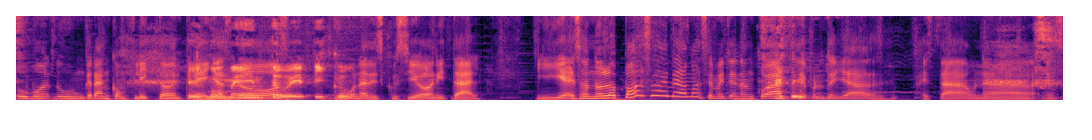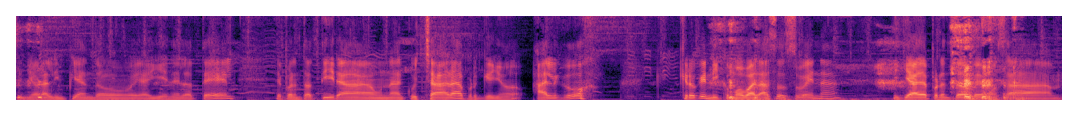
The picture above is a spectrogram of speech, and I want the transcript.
hubo un gran conflicto entre ellos dos. épico. Hubo una discusión y tal. Y eso no lo pasa, nada más se meten a un cuarto y de pronto ya está una señora limpiando ahí en el hotel. De pronto tira una cuchara porque yo algo, creo que ni como balazo suena. Y ya de pronto vemos a,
